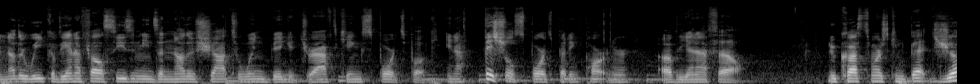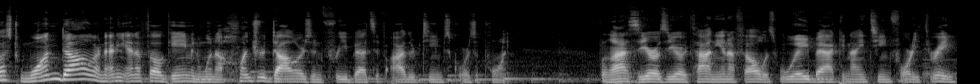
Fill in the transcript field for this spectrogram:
Another week of the NFL season means another shot to win big at DraftKings Sportsbook, an official sports betting partner of the NFL. New customers can bet just $1 on any NFL game and win $100 in free bets if either team scores a point. The last 0 0 tie in the NFL was way back in 1943,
